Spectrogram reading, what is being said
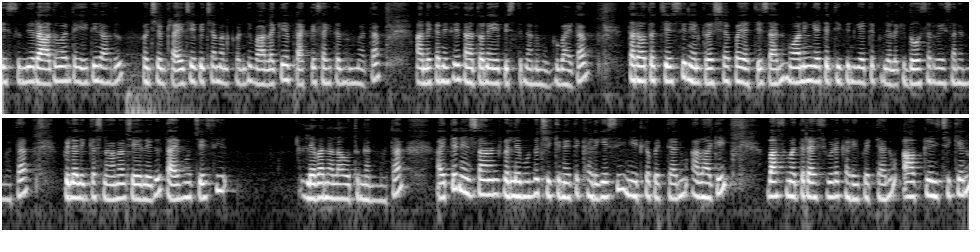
చేస్తుంది. రాదు అంటే ఏది రాదు. కొంచెం ట్రై చేయించామనుకోండి వాళ్ళకే ప్రాక్టీస్ అవుతుంది అనమాట అందుకనేసి తనతోనే వేపిస్తున్నాను ముగ్గు బయట. తర్వాత వచ్చేసి నేను ఫ్రెష్ అప్ అయి వచ్చేసాను. మార్నింగ్ అయితే టిఫిన్కి అయితే పిల్లలకి దోశలు వేసాను అనమాట పిల్లలు ఇంకా స్నానాలు చేయలేదు. టైం వచ్చేసి లెవెన్ అలా అవుతుందనమాట అయితే నేను స్నానానికి వెళ్ళే ముందు చికెన్ అయితే కడిగేసి నీట్గా పెట్టాను. అలాగే బాస్మతి రైస్ కూడా కడిగి పెట్టాను. Half KG chicken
